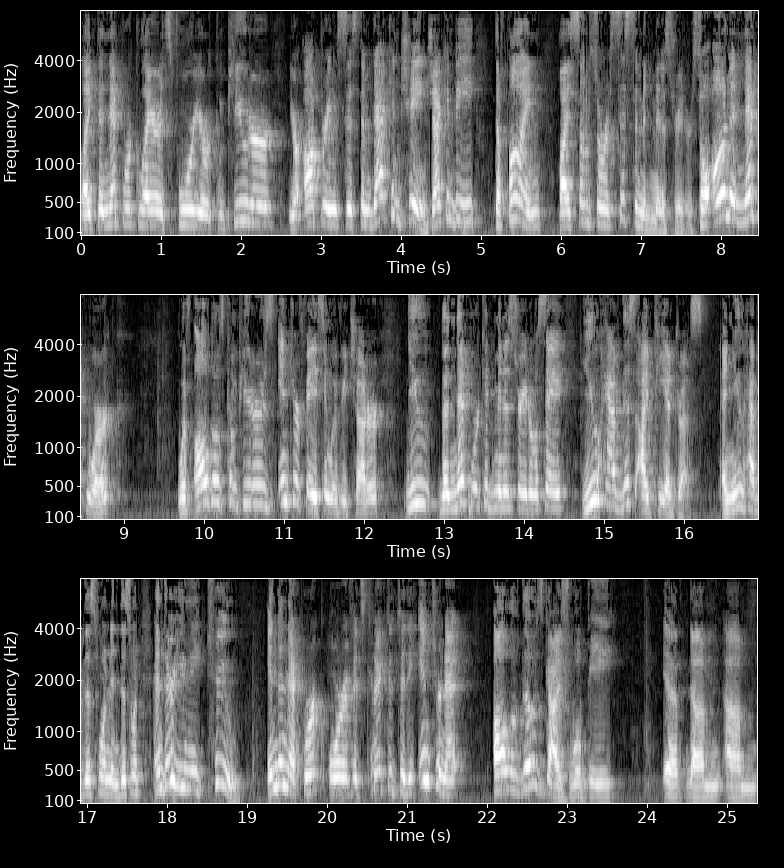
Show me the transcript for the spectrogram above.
like the network layer is for your computer, your operating system. That can change. That can be defined by some sort of system administrator. So on a network, with all those computers interfacing with each other, you, the network administrator will say, you have this IP address, and you have this one and this one, and they're unique too. In the network, or if it's connected to the internet, all of those guys will be uh, um, um,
